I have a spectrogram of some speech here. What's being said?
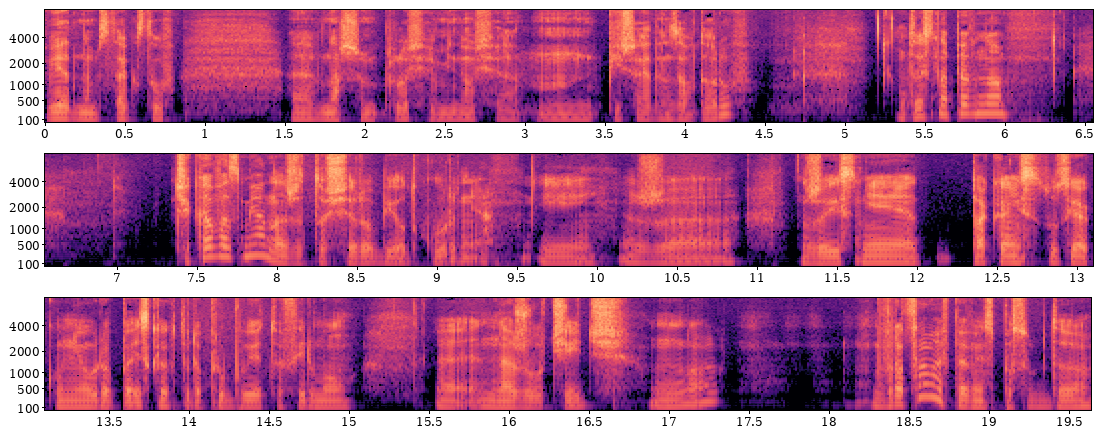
w jednym z tekstów w naszym plusie, minusie mm, pisze jeden z autorów? To jest na pewno ciekawa zmiana, że to się robi odgórnie i że, że istnieje taka instytucja jak Unia Europejska, która próbuje to firmom e, narzucić. No, wracamy w pewien sposób do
